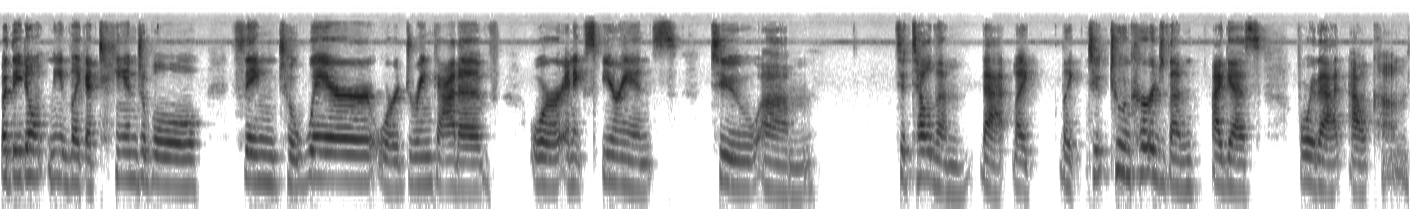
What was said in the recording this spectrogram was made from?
but they don't need like a tangible thing to wear or drink out of or an experience to um to tell them that like like to to encourage them i guess for that outcome.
